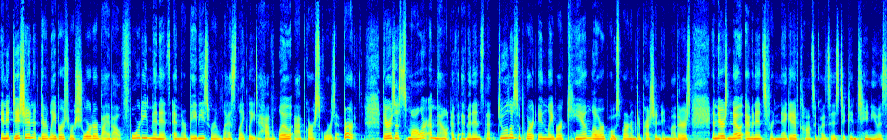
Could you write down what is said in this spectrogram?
in addition their labors were shorter by about 40 minutes and their babies were less likely to have low apgar scores at birth. There is a smaller amount of evidence that doula support in labor can lower postpartum depression in mothers, and there is no evidence for negative consequences to continuous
